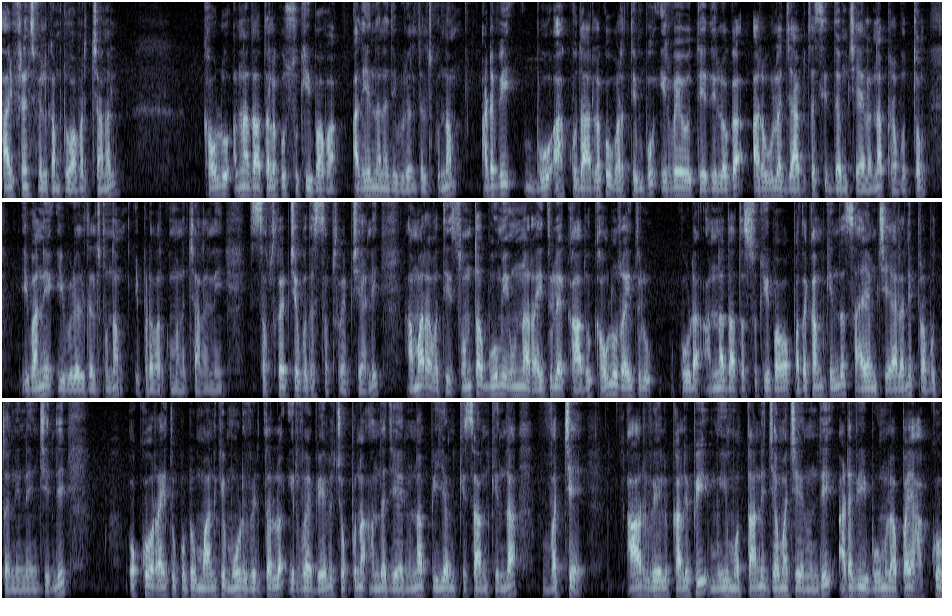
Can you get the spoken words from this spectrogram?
Hi friends welcome to our channel. కౌలు అన్నదాతలకు సుఖీభావ. అదేందనేది వీడియోలో తెలుసుకుందాం. అటవీ భూ హక్కుదారులకు వర్తింపు ఇరవైవ తేదీలోగా అరువుల జాబితా సిద్ధం చేయాలన్న ప్రభుత్వం. ఇవన్నీ ఈ వీడియోలో తెలుసుకుందాం. ఇప్పటి వరకు మన ఛానల్ని సబ్స్క్రైబ్ చేయకపోతే సబ్స్క్రైబ్ చేయండి. అమరావతి సొంత భూమి ఉన్న రైతులే కాదు కౌలు రైతులు కూడా అన్నదాత సుఖీభావ పథకం కింద సాయం చేయాలని ప్రభుత్వం నిర్ణయించింది. ఒక్కో రైతు కుటుంబానికి మూడు విడతల్లో ఇరవై వేలు చొప్పున అందజేయనున్న పీఎం కిసాన్ కింద వచ్చే ఆరు వేలు కలిపి ఈ మొత్తాన్ని జమ చేయనుంది. అటవీ భూములపై హక్కు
